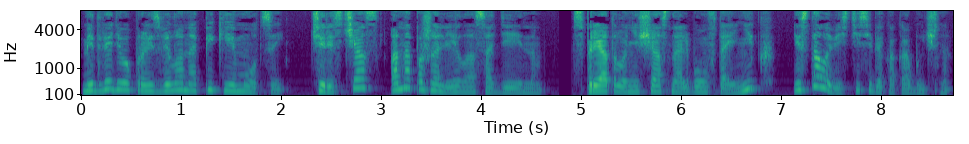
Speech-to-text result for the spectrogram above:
Медведева произвела на пике эмоций. Через час она пожалела о содеянном, спрятала несчастный альбом в тайник и стала вести себя как обычно.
